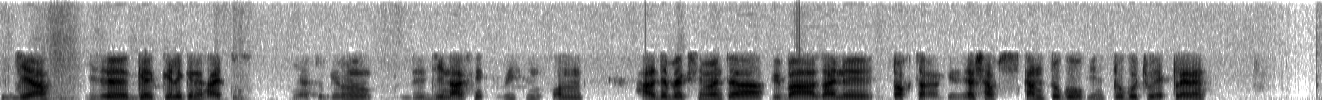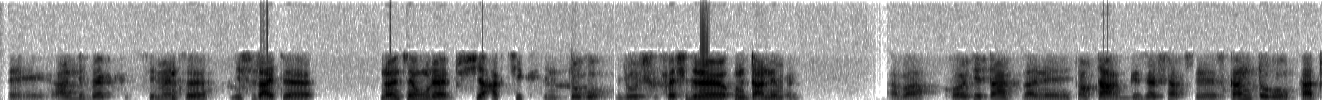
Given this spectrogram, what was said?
dir, diese Ge Gelegenheit mir zu geben, die Nachrichten von Heidelberg Zement über seine Tochtergesellschaft Scan Togo in Togo zu erklären. Äh, Heidelberg Zement ist seit 1984 in Togo durch verschiedene Unternehmen. Aber heutzutage seine Tochtergesellschaft äh, Scan Togo hat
